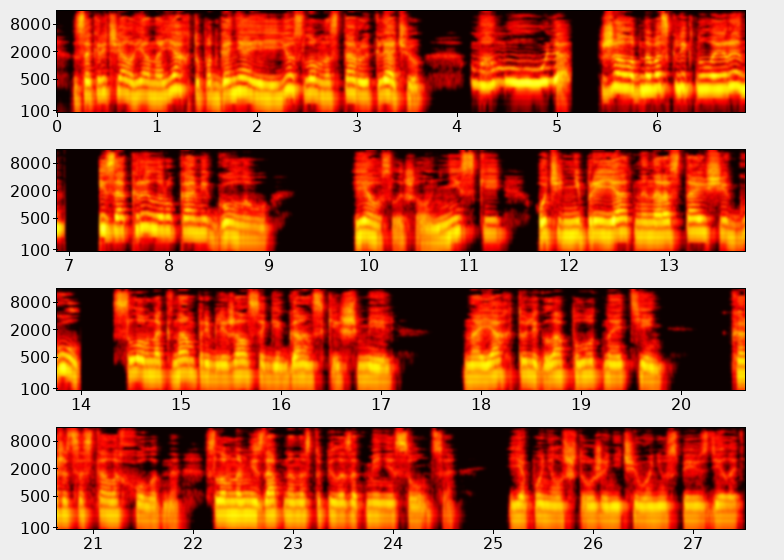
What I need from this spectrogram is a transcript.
– закричал я на яхту, подгоняя ее, словно старую клячу. «Мамуля!» – жалобно воскликнула Ирен и закрыла руками голову. Я услышал низкий, очень неприятный нарастающий гул, словно к нам приближался гигантский шмель. На яхту легла плотная тень. Кажется, стало холодно, словно внезапно наступило затмение солнца. Я понял, что уже ничего не успею сделать,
